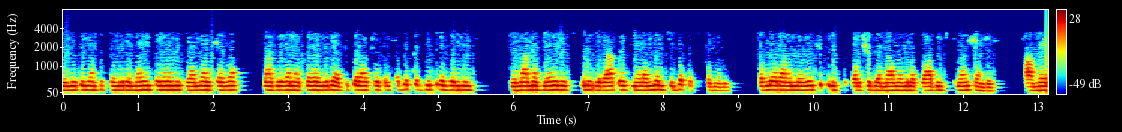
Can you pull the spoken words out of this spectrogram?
ఎన్నికలంటే మీరు మైండ్ మీకు వందాలు కదా నా దేవన మీరు అద్భుత ఆశ్రయం పెద్ద జీవితంలో జరిగించి మీ నామ జ్ఞానం తెచ్చుకుని మీరు రాకపోతే మేము అందరం సిద్ధపరుచుకున్నాను. త్వరలో రాయన్న వేసి క్రీస్తు పరిశుద్ధ నామంలో ప్రార్థించుకున్నాను తండ్రి. ఆమె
